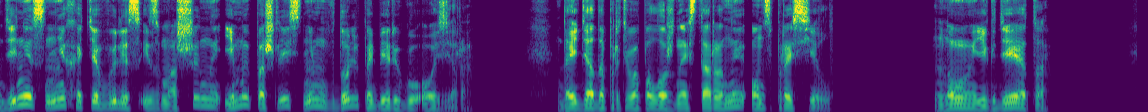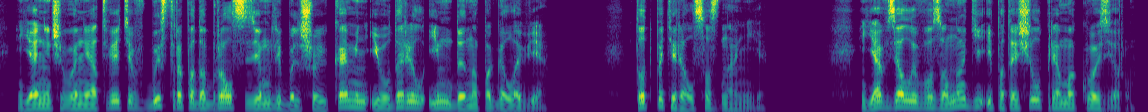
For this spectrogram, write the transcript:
Денис нехотя вылез из машины, и мы пошли с ним вдоль по берегу озера. Дойдя до противоположной стороны, он спросил. «Ну и где это?» Я, ничего не ответив, быстро подобрал с земли большой камень и ударил им Дэна по голове. Тот потерял сознание. Я взял его за ноги и потащил прямо к озеру.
